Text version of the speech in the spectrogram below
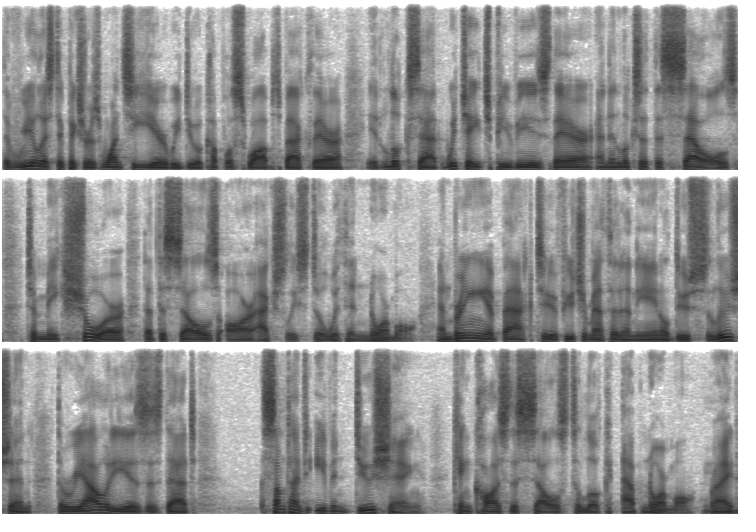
the realistic picture is once a year we do a couple of swabs back there. It looks at which HPV is there and then looks at the cells to make sure that the cells are actually still within normal. And bringing it back to future method and the anal douche solution, the reality is is that sometimes even douching can cause the cells to look abnormal, mm-hmm. right?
